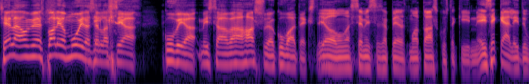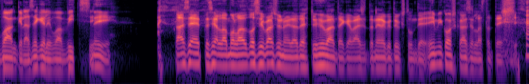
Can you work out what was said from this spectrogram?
Siellä on myös paljon muita sellaisia kuvia, missä on vähän hassuja kuvatekstejä. Joo, muun muassa se, missä sä pidät mua taskusta kiinni. Ei sekään liity vankilaan, sekin oli vaan vitsi. Niin. Tai se, että siellä me ollaan tosi väsyneitä ja tehty hyvän tekevää sitten 41 tuntia. Ei me koskaan sellaista tehty.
